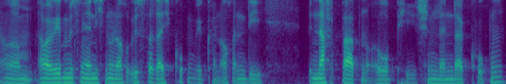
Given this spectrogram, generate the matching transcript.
Ähm, aber wir müssen ja nicht nur nach Österreich gucken, wir können auch in die benachbarten europäischen Länder gucken.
